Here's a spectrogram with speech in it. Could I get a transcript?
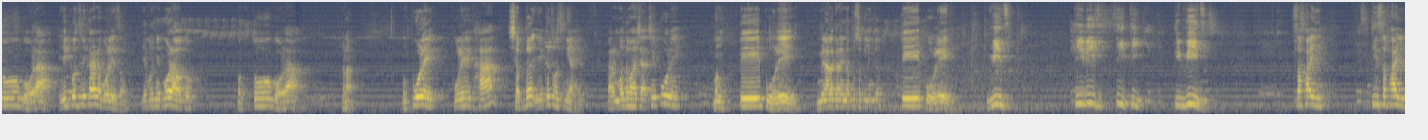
तो गोळा. एक वचनी करा ना गोळेचं. एक वचनी गोळा होतो. मग तो गोळा. हा ना? मग पोळे. पोळे हा शब्द एकच वचनी आहे. कारण मधभाषाचे पोळे. मग ते पोळे. मिळालं का नाही नपुसक लिंग? ते पोळे. वीज. ती वीज ती ती. ती वीज. सफाई. ती सफाई.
